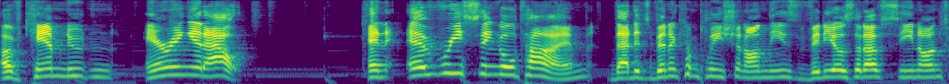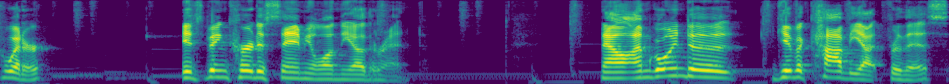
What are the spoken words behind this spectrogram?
of Cam Newton airing it out and every single time that it's been a completion on these videos that I've seen on Twitter, it's been Curtis Samuel on the other end. Now, I'm going to give a caveat for this.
